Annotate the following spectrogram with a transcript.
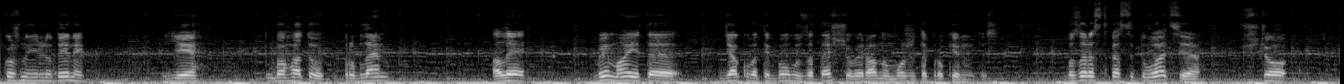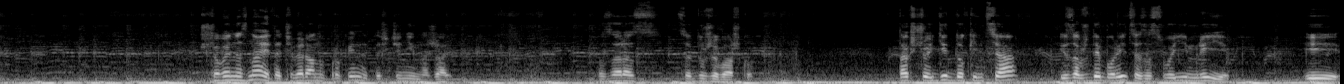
в кожної людини є багато проблем. Але ви маєте дякувати Богу за те, що ви рано можете прокинутись. Бо зараз така ситуація, що, що ви не знаєте, чи ви рано прокинетесь, чи ні, на жаль. Бо зараз це дуже важко. Так що йдіть до кінця і завжди боріться за свої мрії. І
